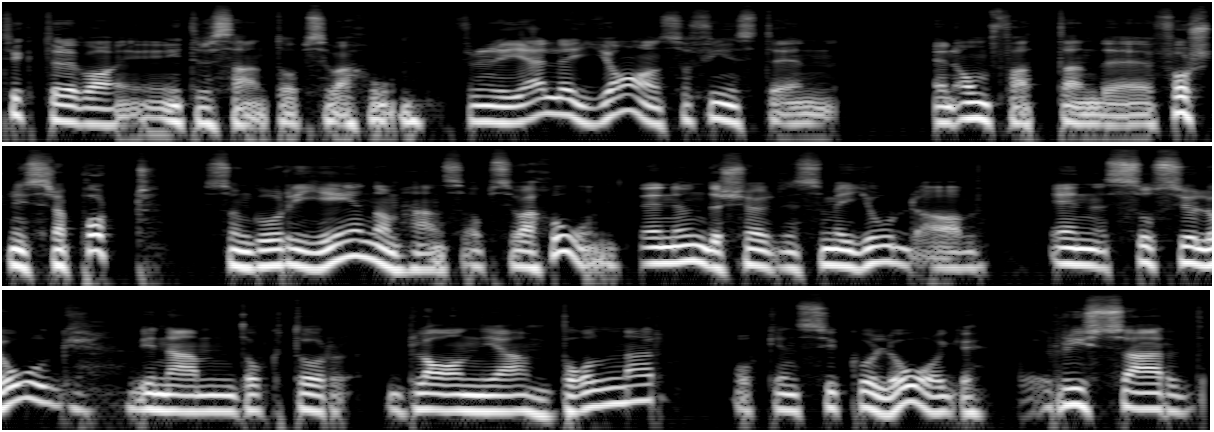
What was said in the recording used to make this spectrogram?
tyckte det var en intressant observation. För när det gäller Jan så finns det en, en omfattande forskningsrapport som går igenom hans observation. En undersökning som är gjord av en sociolog vid namn Dr. Blania Bollnar och en psykolog, Ryssard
